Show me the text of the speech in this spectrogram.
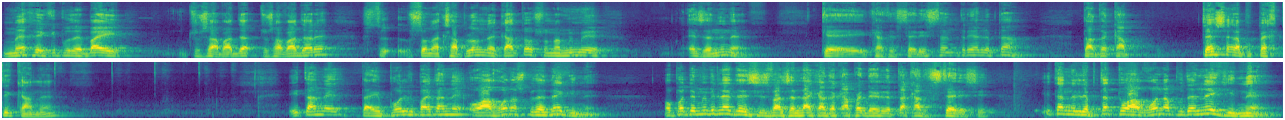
μέχρι εκεί που δεν πάει τους, αβαντα, τους αβάνταρε, στο, στο να ξαπλώνουν κάτω, στο να μην... με- Έτσι δεν είναι. Και οι καθυστερήσεις ήταν τρία λεπτά. Τα 14 που παιχτήκανε, ήτανε, τα υπόλοιπα ήταν ο αγώνας που δεν έγινε. Οπότε μην μιλάτε εσείς βαζελάκια 15 λεπτά καθυστέρηση. Ήταν λεπτά του αγώνα που δεν έγινε.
